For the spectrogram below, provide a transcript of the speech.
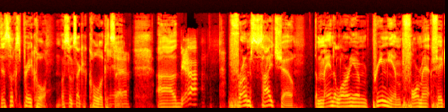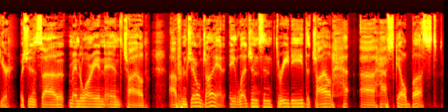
This looks pretty cool. This looks like a cool looking set. Uh, Yeah. from Sideshow, the Mandalorian premium format figure, which is uh, Mandalorian and the Child. Uh, from Gentle Giant, a Legends in 3D, the Child ha- uh, half scale bust.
